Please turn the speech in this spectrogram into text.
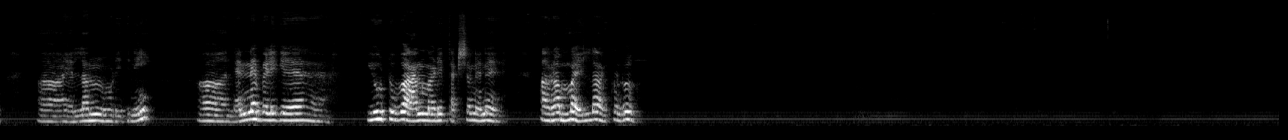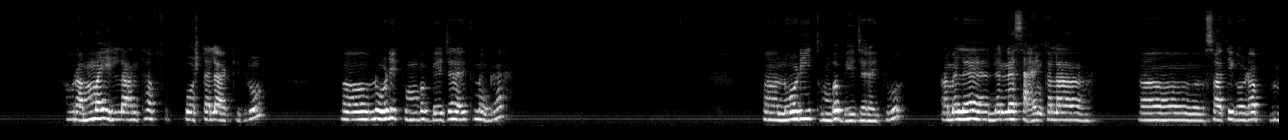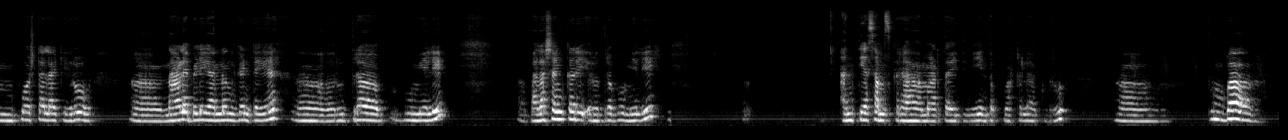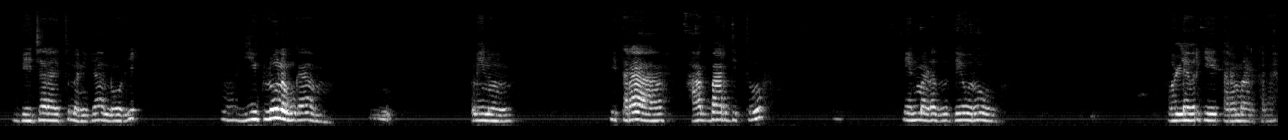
ಎಲ್ಲನೂ ನೋಡಿದ್ದೀನಿ ನೆನ್ನೆ ಬೆಳಿಗ್ಗೆ ಯೂಟ್ಯೂಬ್ ಆನ್ ಮಾಡಿದ ತಕ್ಷಣವೇ ಅವ್ರ ಅಮ್ಮ ಇಲ್ಲ ಅಂದ್ಕೊಂಡು ಅವ್ರ ಅಮ್ಮ ಇಲ್ಲ ಅಂತ ಪೋಸ್ಟಲ್ಲೇ ಹಾಕಿದ್ರು. ನೋಡಿ, ತುಂಬ ಬೇಜಾರಾಯಿತು ನಂಗೆ. ನೋಡಿ, ತುಂಬ ಬೇಜಾರಾಯಿತು. ಆಮೇಲೆ ನೆನ್ನೆ ಸಾಯಂಕಾಲ ಸ್ವಾತಿಗೌಡ ಪೋಸ್ಟಲ್ಲಿ ಹಾಕಿದರು. ನಾಳೆ ಬೆಳಿಗ್ಗೆ ಹನ್ನೊಂದು ಗಂಟೆಗೆ ರುದ್ರ ಭೂಮಿಯಲ್ಲಿ ಬಲಶಂಕರಿ ರುದ್ರ ಭೂಮಿಯಲ್ಲಿ ಅಂತ್ಯ ಸಂಸ್ಕಾರ ಮಾಡ್ತಾ ಇದ್ದೀವಿ ಅಂತ ಪೋಸ್ಟಲ್ಲಿ ಹಾಕಿದ್ರು. ತುಂಬ ಬೇಜಾರಾಯಿತು ನನಗೆ ನೋಡಿ. ಈಗಲೂ ನಮ್ಗೆ ನೀನು ಈ ಥರ ಆಗಬಾರ್ದಿತ್ತು. ಏನು ಮಾಡೋದು? ದೇವರು ಒಳ್ಳೆಯವ್ರಿಗೆ ಈ ಥರ ಮಾಡ್ತಾರೆ.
